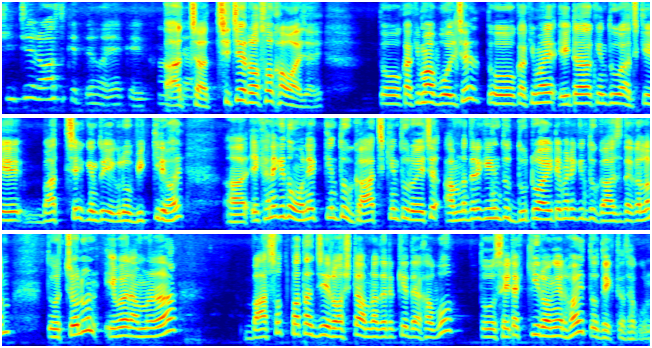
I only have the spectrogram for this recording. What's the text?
ছিচে রস খেতে হয় আচ্ছা ছিচের রসও খাওয়া যায়। তো কাকিমা বলছে, তো কাকিমা এটা কিন্তু আজকে বাচ্চে কিন্তু এগুলো বিক্রি হয়। আর এখানে কিন্তু অনেক কিন্তু গাছ কিন্তু রয়েছে। আপনাদেরকে কিন্তু দুটো আইটেমের কিন্তু গাছ দেখালাম। তো চলুন এবার আমরা বাসত পাতার যে রসটা আপনাদেরকে দেখাবো, তো সেটা কি রঙের হয় তো দেখতে থাকুন।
